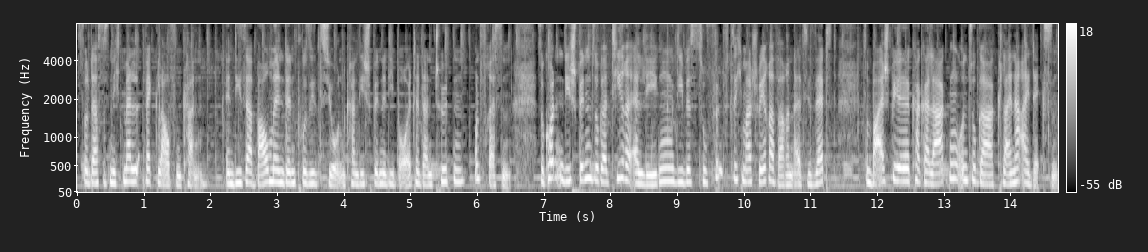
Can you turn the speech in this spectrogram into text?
sodass es nicht mehr weglaufen kann. In dieser baumelnden Position kann die Spinne die Beute dann töten und fressen. So konnten die Spinnen sogar Tiere erlegen, die bis zu 50 mal schwerer waren als sie selbst, zum Beispiel Kakerlaken und sogar kleine Eidechsen.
